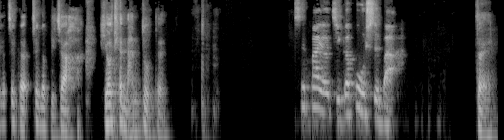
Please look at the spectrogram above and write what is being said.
这个这个这个比较有点难度，对。是吧？有几个故事吧？对。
